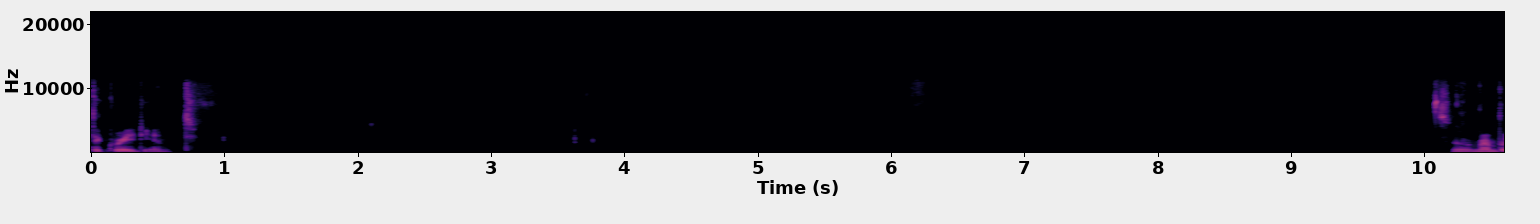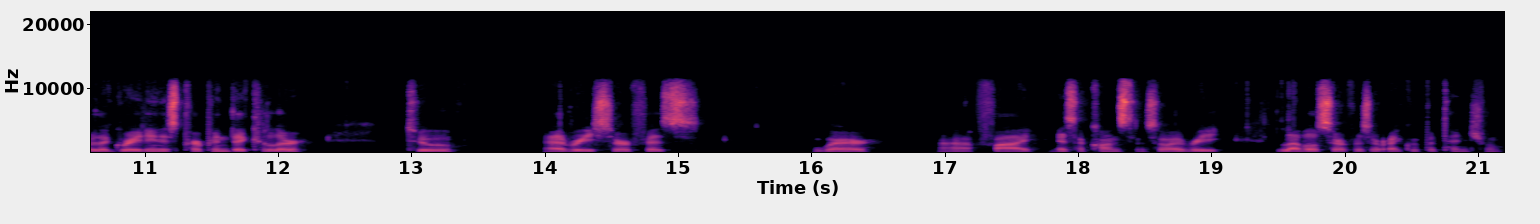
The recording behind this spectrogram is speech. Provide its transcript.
the gradient. So remember the gradient is perpendicular to every surface where uh, phi is a constant. So every level surface or equipotential.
